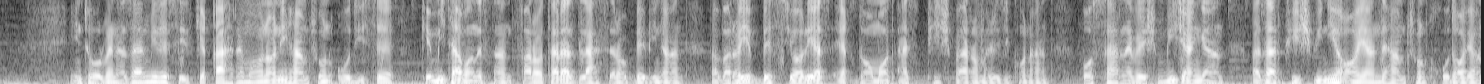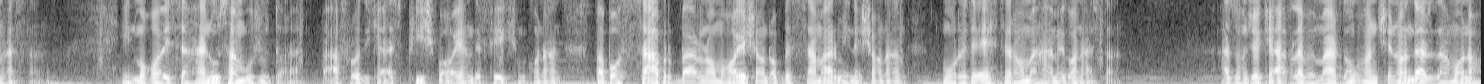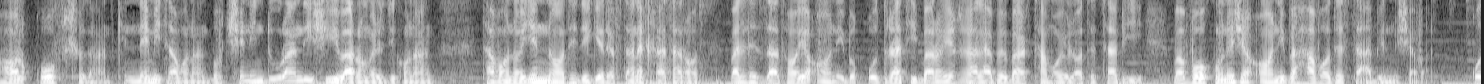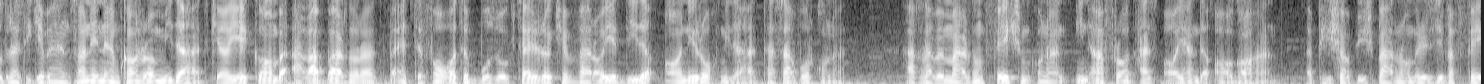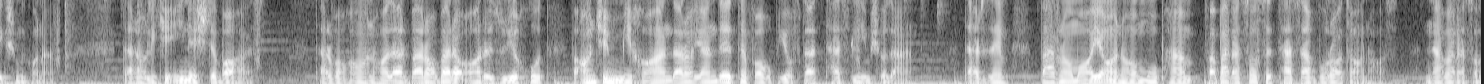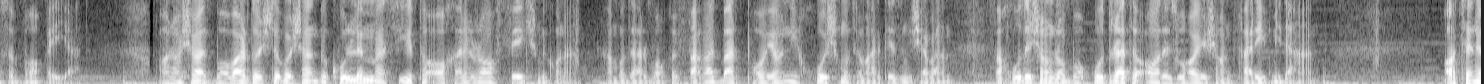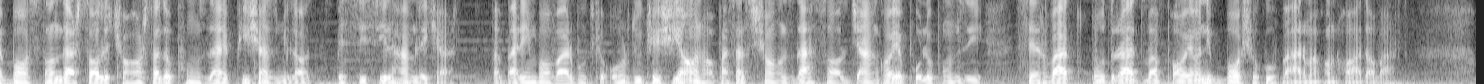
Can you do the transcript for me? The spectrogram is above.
اینطور به نظر می رسید که قهرمانانی همچون اودیسه که می توانستند فراتر از لحظه را ببینند و برای بسیاری از اقدامات از پیش برنامه ریزی کنند با سرنوشت می جنگند و در پیشبینی آینده همچون خدایان هستند. این مقایسه هنوز هم وجود دارد و افرادی که از پیش به آینده فکر می کنند و با صبر برنامه هایشان را به سمر می نشانند مورد احترام همگان هستند از آنجا که اغلب مردم آنچنان در زمان حال قفل شدند که نمی توانند با چنین دوراندیشی برنامه‌ریزی کنند توانایی نادیده گرفتن خطرات و لذتهای آنی به قدرتی برای غلبه بر تمایلات طبیعی و واکنش آنی به حوادث تعبیر می شود. قدرتی که به انسان این امکان را می دهد که یک گام به عقب بردارد و اتفاقات بزرگتری را که ورای دید آنی رخ می دهد تصور کند. اغلب مردم فکر می کنند این افراد از آینده آگاهند و پیشا پیش برنامه ریزی و فکر می کنند در حالی که این اشتباه است. در واقع آنها در برابر آرزوی خود و آنچه می‌خواهند در آینده اتفاق بیفتد تسلیم شدهاند. در ضمن برنامه های آنها مبهم و بر اساس تصورات آنهاست. نه بر اساس واقعیت آنها شاید باور داشته باشند به کل مسیر تا آخر راه فکر می کنند اما در واقع فقط بر پایانی خوش متمرکز می شوند و خودشان را با قدرت آرزوهایشان فریب می دهند. آتن باستان در سال 415 پیش از میلاد به سیسیل حمله کرد و بر این باور بود که اردوکشی آنها پس از 16 سال جنگ های پولوپونزی ثروت، قدرت و پایانی باشکوه به ارمغان خواهد آورد.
